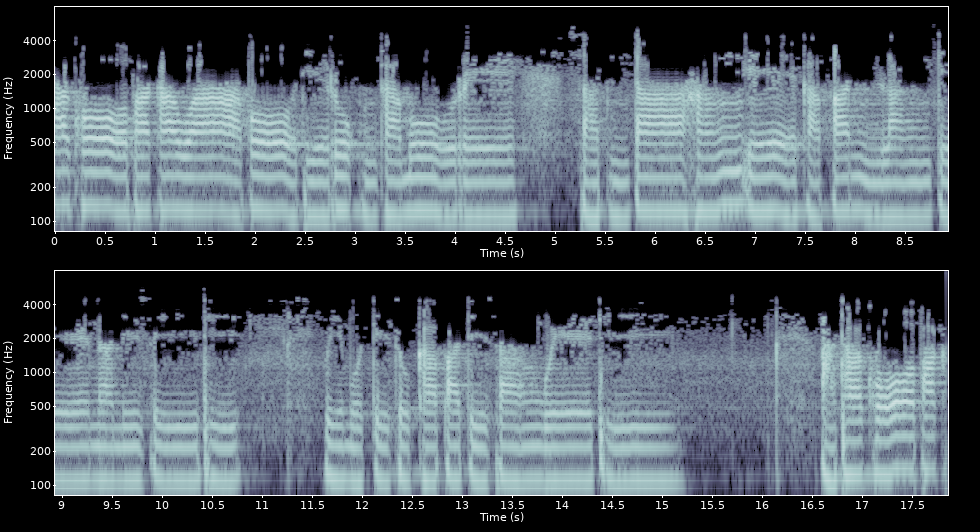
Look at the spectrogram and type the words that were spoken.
ทาโคภาควาโพธิรุกขามูเร สัตตาหังเอกปันลังเกนานิสีทีวิมุตติสุขาปฏิสังเวทีอาทาโคภะค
